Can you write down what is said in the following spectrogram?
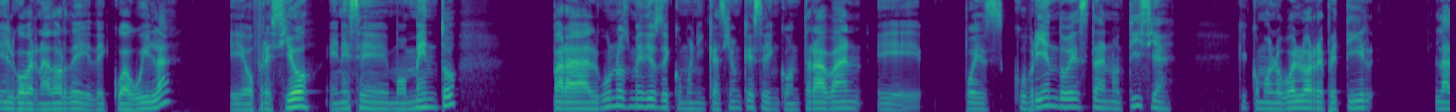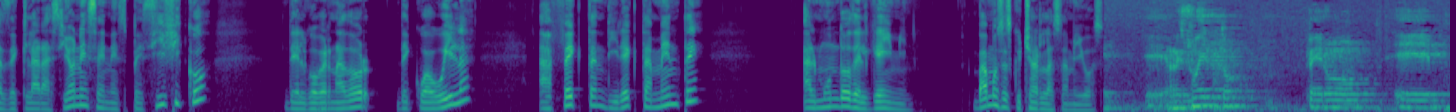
el gobernador de, Coahuila eh, ofreció en ese momento para algunos medios de comunicación que se encontraban pues cubriendo esta noticia que como lo vuelvo a repetir, las declaraciones en específico del gobernador de Coahuila afectan directamente al mundo del gaming. Vamos a escucharlas, amigos. Eh, resuelto, pero eh,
